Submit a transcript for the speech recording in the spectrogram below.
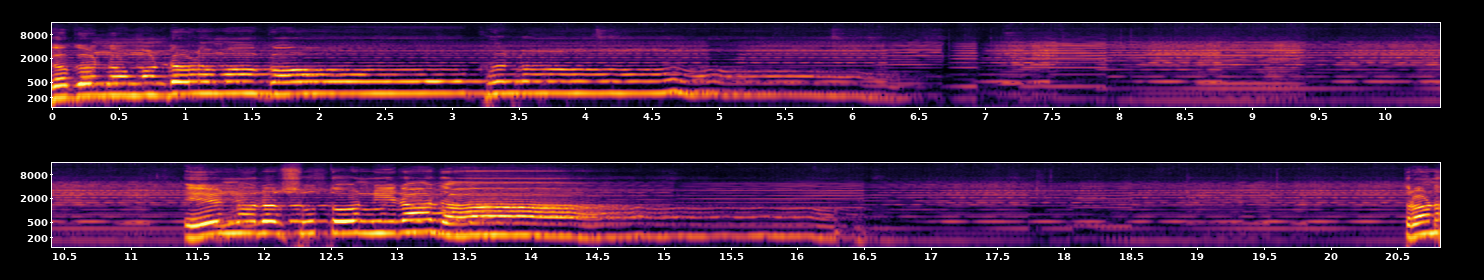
ગગન મંડળમાં ગોખલો. એ નર સુતો નિરાધા ત્રણ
